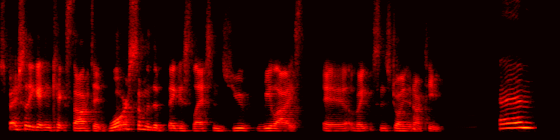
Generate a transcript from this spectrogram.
especially getting kick started, what are some of the biggest lessons you've realized uh, right since joining our team? Um,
